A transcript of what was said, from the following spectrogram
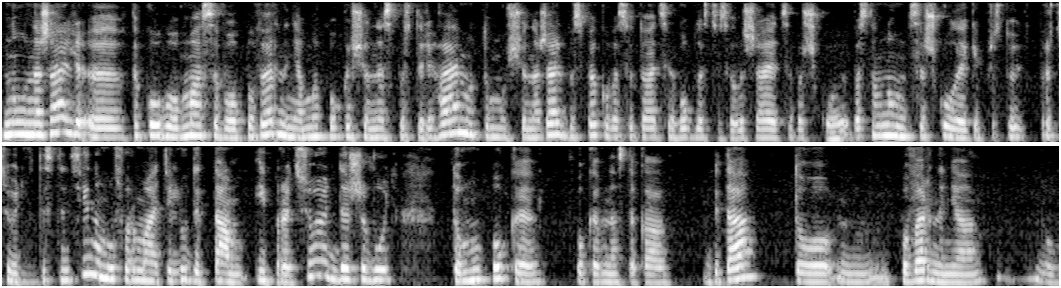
Ну, на жаль, е, такого масового повернення ми поки що не спостерігаємо, тому що, на жаль, безпекова ситуація в області залишається важкою. В основному це школи, які працюють, в дистанційному форматі. Люди там і працюють, де живуть. Тому, поки, поки в нас така біда, то повернення ну,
